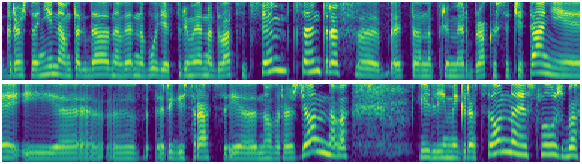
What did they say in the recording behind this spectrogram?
гражданинам, тогда, наверное, будет примерно 27 центров. Это, например, бракосочетание и регистрация новорожденного или иммиграционная служба.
